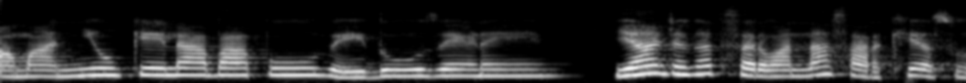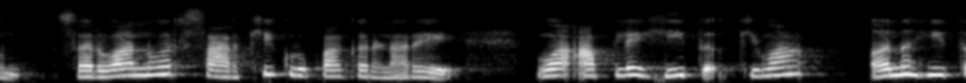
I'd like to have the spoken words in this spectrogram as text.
अमान्यू केला बापू वेदू जेणे. या जगात सर्वांना सारखे असून सर्वांवर सारखी कृपा करणारे व आपले हित किंवा अनहित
